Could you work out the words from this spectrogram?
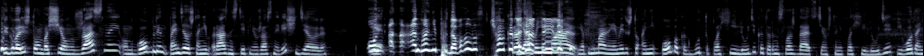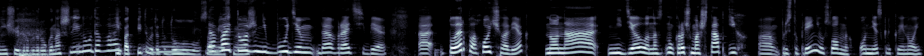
ты говоришь, что он вообще, он ужасный, он гоблин. Понятное дело, что они разной степени ужасные вещи делали. Он, И- она, она не продавала Чака ради я отеля. понимаю, я понимаю, но я имею в виду, что они оба как будто плохие люди, которые наслаждаются тем, что они плохие люди, и вот они еще и друг друга нашли Ну давай. и подпитывают эту ну, дулулу Давай совместную. тоже не будем, да, врать себе. А, Блэр плохой человек, но она не делала... нас- Ну, короче, масштаб их а, преступлений условных, он несколько иной.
